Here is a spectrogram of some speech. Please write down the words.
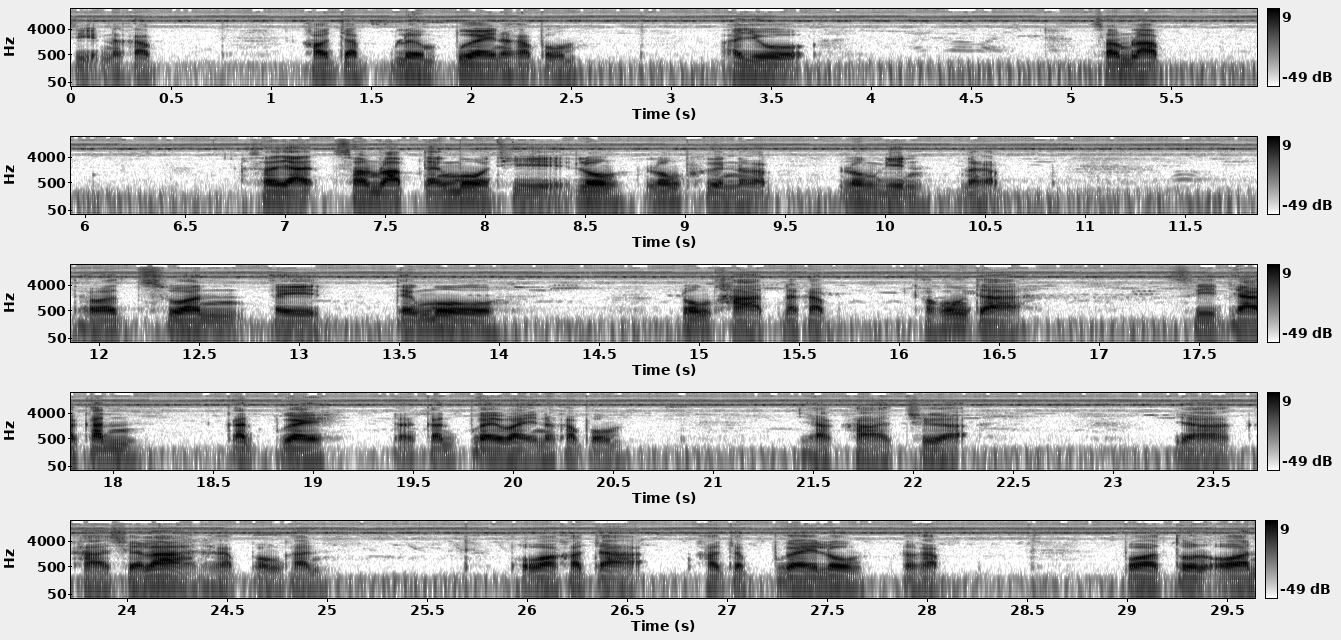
สีดนะครับ เขาจะเริ่มเปื่อยนะครับผม อายุสำหรับสยะสำหรับแตงโมที่ลงลงพื้นนะครับลงดินนะครับ แต่ว่าส่วนไอ้แตงโมลงถาดนะครับเขาคงจะสีดยากันกันเปื่อยนะกันเปื่อยไว้นะครับผมยาฆ่าเชื้อยาฆ่าเชื้อรานะครับป้องกัน เพราะว่าเขาจะเขาจะเปื่อยลงนะครับ พอต้นอ่อน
